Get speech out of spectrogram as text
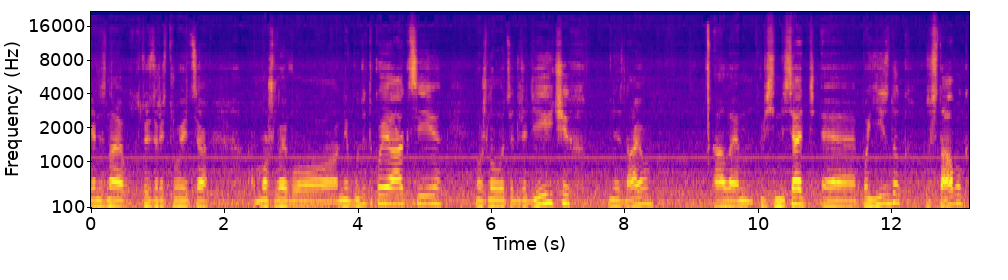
Я не знаю, хтось зареєструється, можливо, не буде такої акції, можливо, це для діючих, не знаю. Але 80 е, поїздок, доставок,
